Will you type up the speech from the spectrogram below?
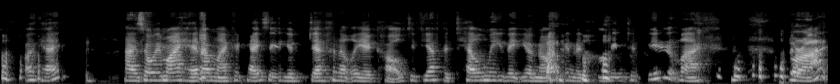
okay. And so in my head, I'm like, okay, so you're definitely a cult. If you have to tell me that you're not in a job interview, like, all right.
